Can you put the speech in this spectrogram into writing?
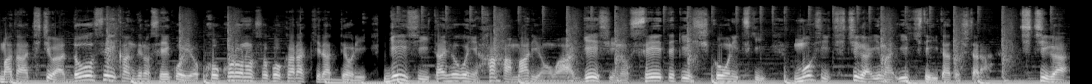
また父は同性間での性行為を心の底から嫌っており、ゲイシー逮捕後に母マリオンはゲイシーの性的指向につき、もし父が今生きていたとしたら、父が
